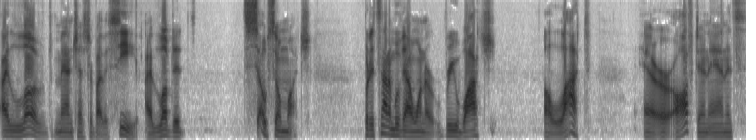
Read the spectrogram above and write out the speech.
I loved Manchester by the Sea. I loved it so, so much but it's not a movie I want to rewatch a lot eh, or often, and it's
